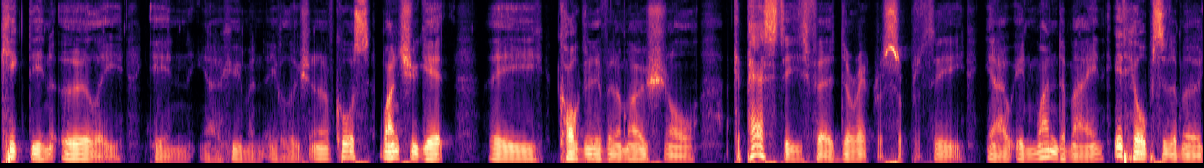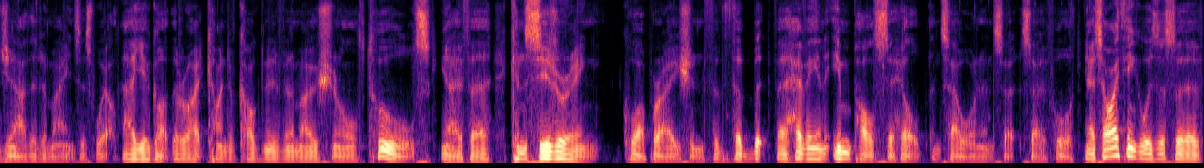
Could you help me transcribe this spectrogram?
kicked in early in you know, human evolution. And of course, once you get the cognitive and emotional capacities for direct reciprocity, you know, in one domain, it helps it emerge in other domains as well. Uh, you've got the right kind of cognitive and emotional tools, you know, for considering cooperation, for, for, for having an impulse to help, and so on and so, so forth. You know, so I think it was a sort of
